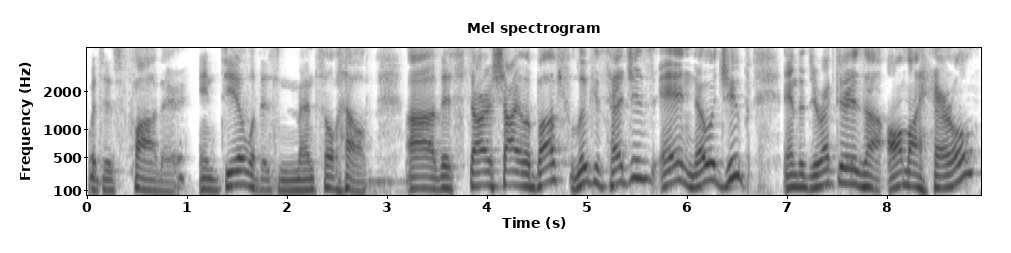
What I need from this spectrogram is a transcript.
with his father and deal with his mental health. Uh, this stars Shia LaBeouf, Lucas Hedges, and Noah Jupe, and the director is uh, Alma Har'el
